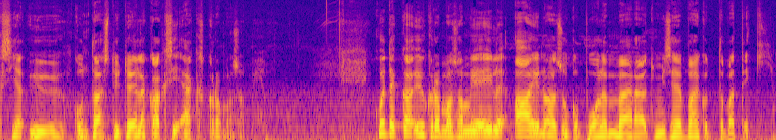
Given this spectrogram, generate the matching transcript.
X ja Y, kun taas tytöillä kaksi X-kromosomia. Kuitenkaan Y-kromosomi ei ole ainoa sukupuolen määräytymiseen vaikuttava tekijä.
